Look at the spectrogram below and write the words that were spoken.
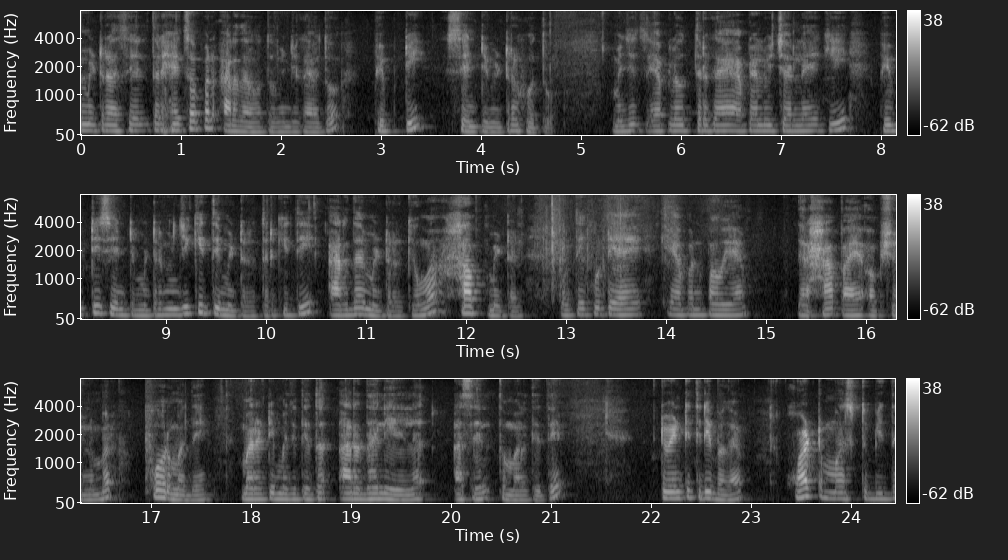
मीटर असेल तर ह्याचा पण अर्धा होतो. म्हणजे काय होतो? फिफ्टी सेंटीमीटर होतो. म्हणजेच आपलं उत्तर काय? आपल्याला विचारलं आहे की फिफ्टी सेंटीमीटर म्हणजे किती मीटर? तर किती? अर्धा मीटर किंवा हाफ मीटर तर ते कुठे आहे? हे आपण पाहूया. तर हाफ आहे ऑप्शन नंबर फोरमध्ये मराठीमध्ये तिथं अर्धा लिहिलेलं असेल तुम्हाला तिथे. ट्वेंटी थ्री बघा. What must be the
